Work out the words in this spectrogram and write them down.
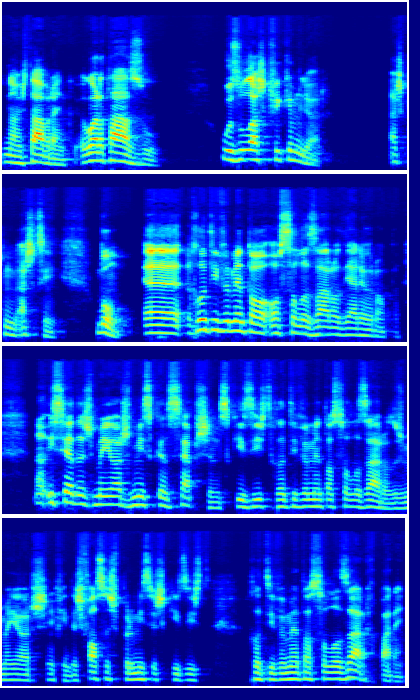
Não, está a branco. Agora está a azul. O azul acho que fica melhor. Acho que, acho que sim. Bom, uh, relativamente ao, ao, Salazar, ao Diário Europa. Não, isso é das maiores misconceptions que existe relativamente ao Salazar, ou dos maiores, enfim, das falsas premissas que existe relativamente ao Salazar. Reparem,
